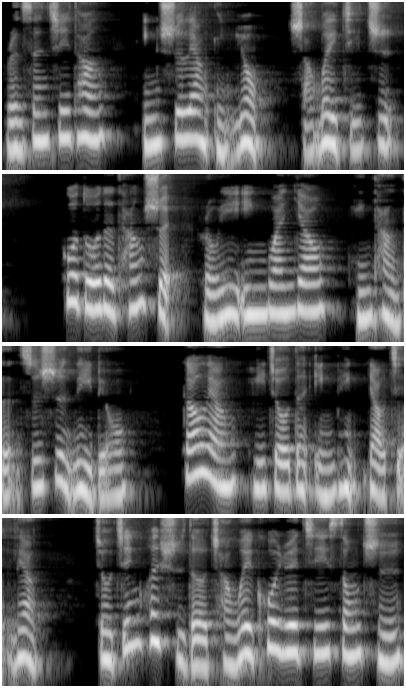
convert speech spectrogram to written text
人参鸡汤，应适量饮用，赏味机制。过多的汤水容易因弯腰、平躺等姿势逆流。高粱、啤酒等饮品要减量。酒精会使得肠胃括约肌松弛，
